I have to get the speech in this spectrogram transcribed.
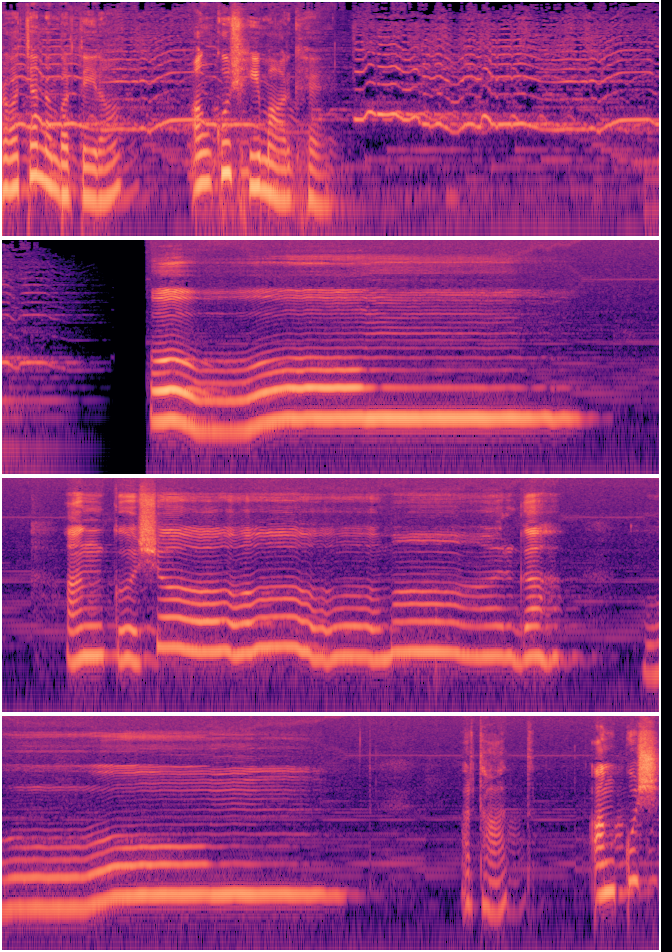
प्रवचन नंबर तेरह, अंकुश ही मार्ग है। ॐ अङ्कुशो मार्गः। अर्थात अंकुश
